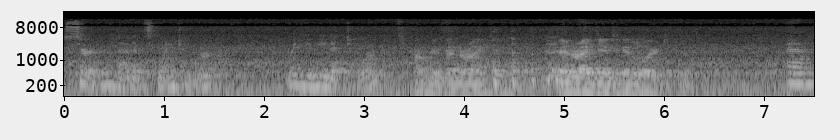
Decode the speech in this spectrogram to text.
certain that it's going to work when you need it to work. It's probably a better idea, better idea to get a lawyer to do it. And,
